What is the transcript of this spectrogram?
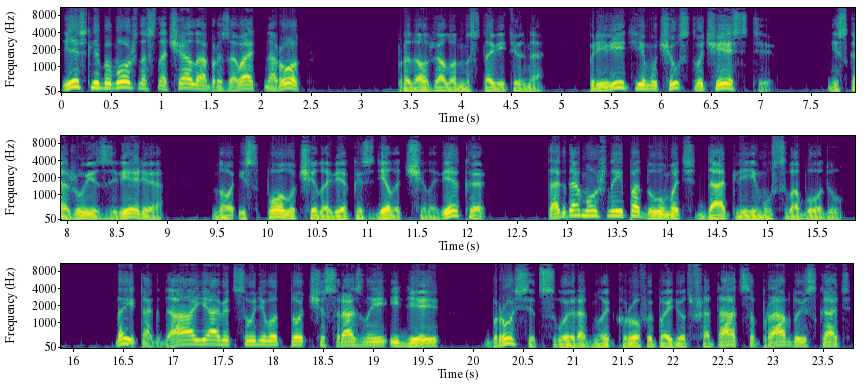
Если бы можно сначала образовать народ, продолжал он наставительно, привить ему чувство чести, не скажу из зверя, но из получеловека сделать человека, тогда можно и подумать, дать ли ему свободу. Да и тогда явятся у него тотчас разные идеи, бросит свой родной кров и пойдет шататься, правду искать.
